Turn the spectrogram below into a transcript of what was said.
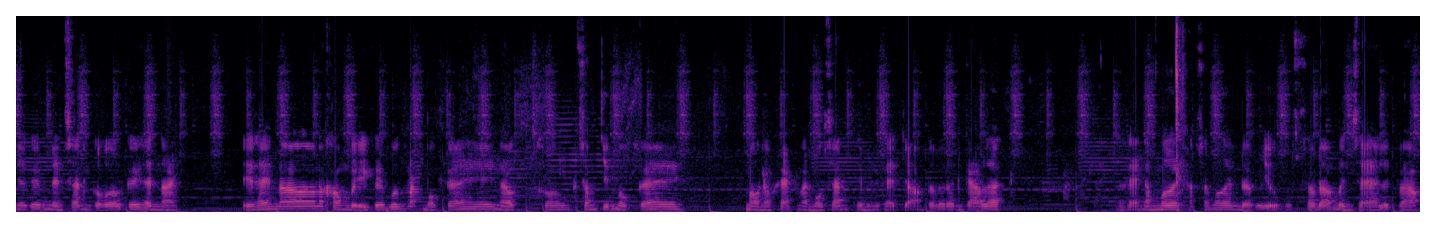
như cái nền xanh của cái hình này, thì thấy nó nó không bị cái vướng mắc một cái nào, không xâm chiếm một cái màu nào khác mà màu xanh, thì mình có thể chọn tolerance cao lên nó sẽ 50 hoặc 60 được. Ví dụ sau đó mình sẽ lít vào.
